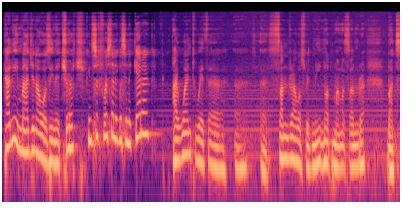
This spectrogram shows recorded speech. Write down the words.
Can you imagine I was in a church? Kunt u zich voorstellen, ik was in de kerk. I went with uh, uh, uh, Sandra was with me, not Mama Sandra, but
